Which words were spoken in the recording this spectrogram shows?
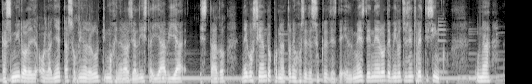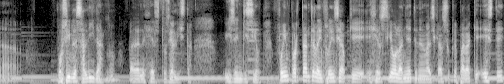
Casimiro Olañeta, sobrino del último general realista, ya había estado negociando con Antonio José de Sucre desde el mes de enero de 1825 una ah, posible salida para el ejército realista y rendición. Fue importante la influencia que ejerció Olañeta en el mariscal Sucre para que éste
